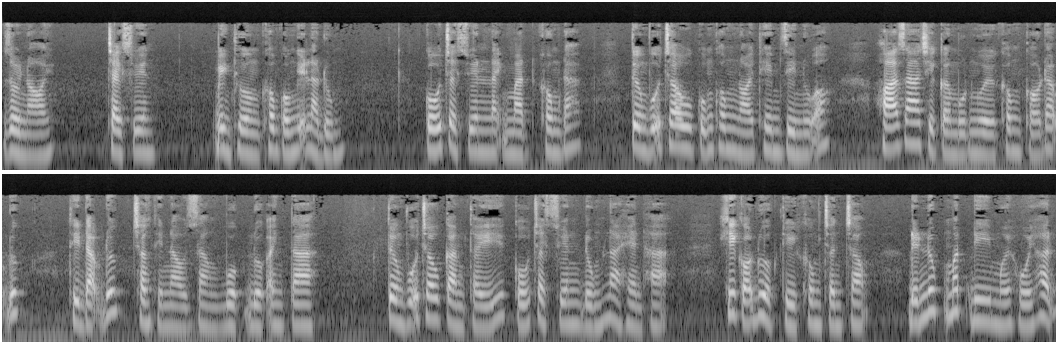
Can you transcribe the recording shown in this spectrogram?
Rồi nói, Trạch Xuyên, Bình thường không có nghĩa là đúng. Cố Trạch Xuyên lạnh mặt không đáp. Tường Vũ Châu cũng không nói thêm gì nữa. Hóa ra chỉ cần một người không có đạo đức Thì đạo đức chẳng thể nào ràng buộc được anh ta. Tường Vũ Châu cảm thấy Cố Trạch Xuyên đúng là hèn hạ. Khi có được thì không trân trọng, Đến lúc mất đi mới hối hận.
